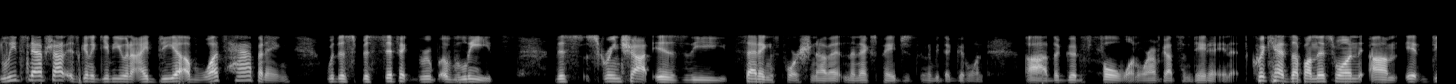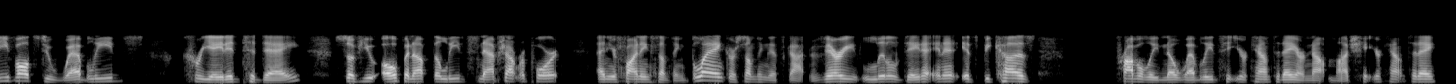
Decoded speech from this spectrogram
lead snapshot is going to give you an idea of what's happening with a specific group of leads. This screenshot is the settings portion of it, and the next page is going to be the good one, uh, the good full one where I've got some data in it. Quick heads up on this one: um, it defaults to web leads created today. So if you open up the lead snapshot report and you're finding something blank or something that's got very little data in it, it's because probably no web leads hit your account today or not much hit your account today.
